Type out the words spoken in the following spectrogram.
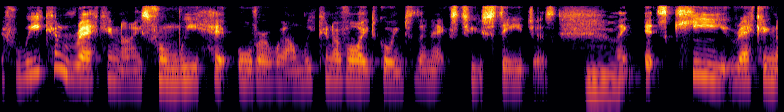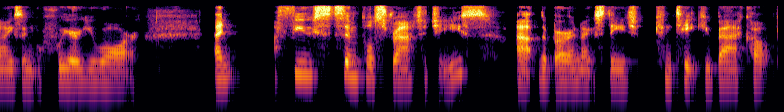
If we can recognize when we hit overwhelm, we can avoid going to the next two stages. Mm. I think it's key recognizing where you are. And a few simple strategies at the burnout stage can take you back up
